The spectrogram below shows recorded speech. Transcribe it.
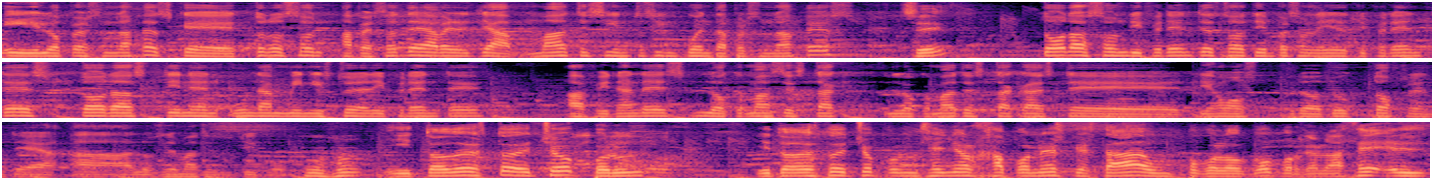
y los personajes que todos son, a pesar de haber ya más de 150 personajes, ¿Sí? todas son diferentes, todas tienen personalidades diferentes, todas tienen una mini historia diferente. Al final es lo que más destaca, lo que más destaca este, digamos, producto frente a, a los demás de su tipo. Y todo esto hecho por un y todo esto hecho por un señor japonés que está un poco loco porque lo hace él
